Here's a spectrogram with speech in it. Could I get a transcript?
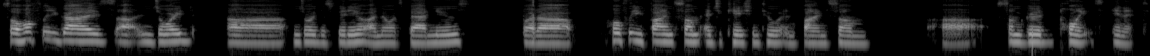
So hopefully you guys uh, enjoyed uh, enjoyed this video. I know it's bad news, but uh, hopefully you find some education to it and find some uh, some good points in it.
